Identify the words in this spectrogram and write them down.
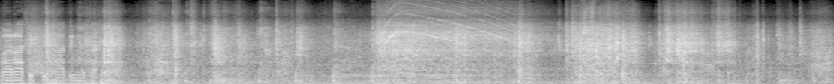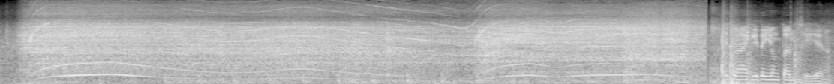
Para safety ang ating mata. Nakikita yung tansi yan oh.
